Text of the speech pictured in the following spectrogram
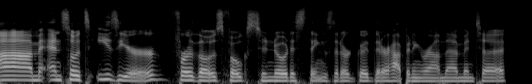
Um, and so it's easier for those folks to notice things that are good that are happening around them and to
